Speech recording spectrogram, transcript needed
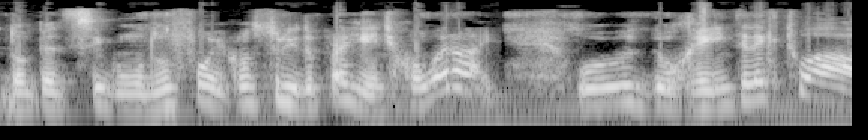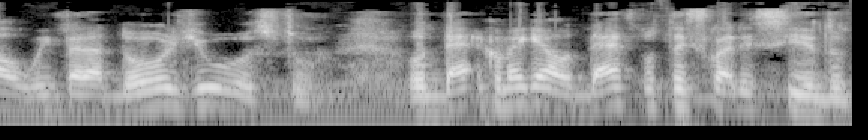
Dom Pedro II foi construído pra gente como herói. O, o rei intelectual, o imperador justo, o de, como é que é? O déspota esclarecido,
